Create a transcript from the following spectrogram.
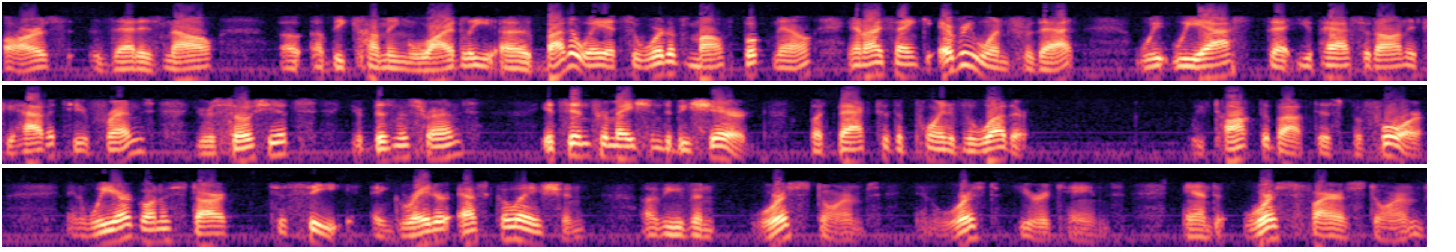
ours that is now uh, uh, becoming widely. Uh, by the way, it's a word of mouth book now, and I thank everyone for that. We we ask that you pass it on if you have it to your friends, your associates, your business friends. It's information to be shared. But back to the point of the weather. We've talked about this before, and we are going to start to see a greater escalation of even worse storms and worse hurricanes and worse firestorms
